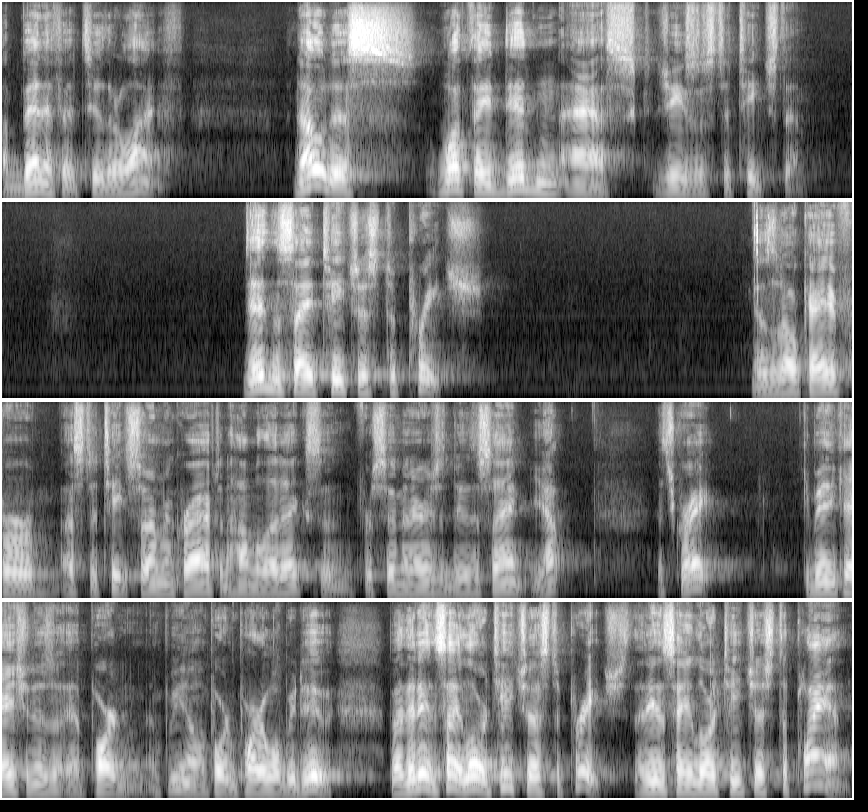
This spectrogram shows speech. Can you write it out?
a benefit to their life. Notice what they didn't ask Jesus to teach them. Didn't say, teach us to preach. Is it okay for us to teach sermon craft and homiletics and for seminaries to do the same? Yep, it's great. Communication is an important, you know, important part of what we do. But they didn't say, Lord, teach us to preach. They didn't say, Lord, teach us to plan.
